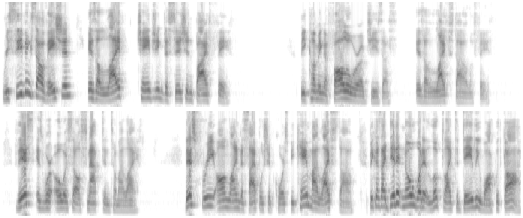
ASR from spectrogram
Receiving salvation is a life changing decision by faith. Becoming a follower of Jesus is a lifestyle of faith. This is where OSL snapped into my life. This free online discipleship course became my lifestyle because I didn't know what it looked like to daily walk with God.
